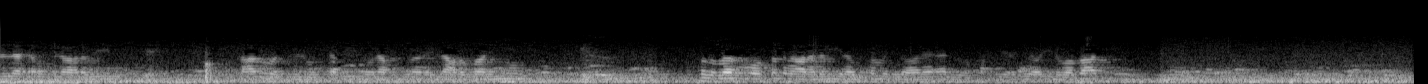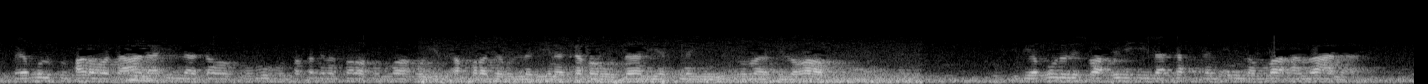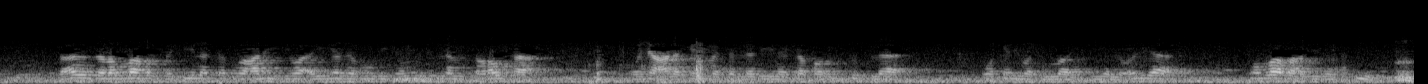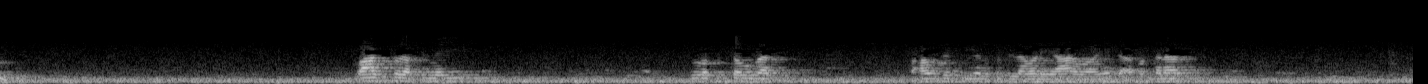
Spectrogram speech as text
alxamdu lilaahi rabi اlcaalamiin alcaaqibatu lilmustaqiin walaa cudwaana ila cala alظaalimiin sala allahuma wasalama calaa nabiyina muxamedi wala aalihi wasaxbihi ajmaciin ama bacd فيقول سبحانه وتعالى إلا تنصروه فقد نصره الله إذ أخرجه الذين كفروا ثاني اثنين إذهما في الغار. إذ يقول لصاحبه لا تحزن إن الله معنا. فأنزل الله سكينته عليه وأيده بجنود لم تروها وجعل كلمة الذين كفروا السفلى وكلمة الله هي العليا. والله عزيز حكيم. waxaan ku dhaqsinay suuratu tawba waxa uu darsigeenu ku bilaabanayaa waa afartanaad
